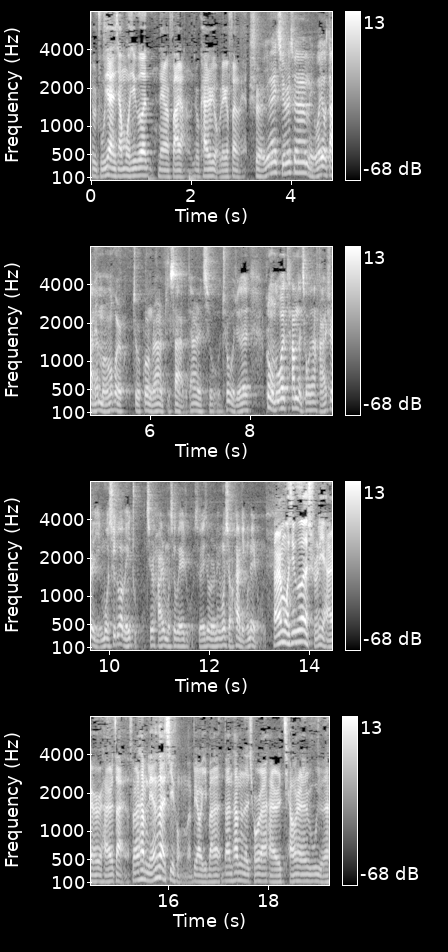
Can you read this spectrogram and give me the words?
就逐渐像墨西哥那样发展了，就开始有这个氛围。是因为其实虽然美国也有大联盟或者就是各种各样的比赛吧，但是其实我觉得更多他们的球员还是以墨西哥为主，其实还是墨西哥为主，所以就是那种小快灵这种。当然墨西哥的实力还是还是在的，虽然他们联赛系统呢比较一般，但他们的球员还是强人如云。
